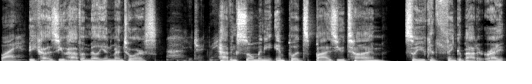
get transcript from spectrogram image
Why? Because you have a million mentors. You tricked me. Having so many inputs buys you time so you can think about it, right?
